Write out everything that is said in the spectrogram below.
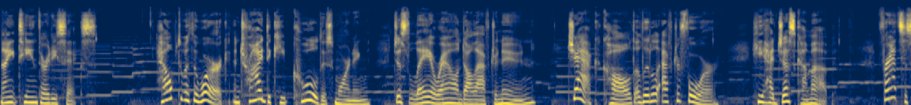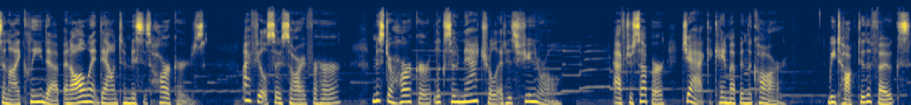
1936. Helped with the work and tried to keep cool this morning, just lay around all afternoon. Jack called a little after four. He had just come up. Frances and I cleaned up and all went down to Mrs. Harker's. I feel so sorry for her. Mr. Harker looked so natural at his funeral. After supper, Jack came up in the car. We talked to the folks,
